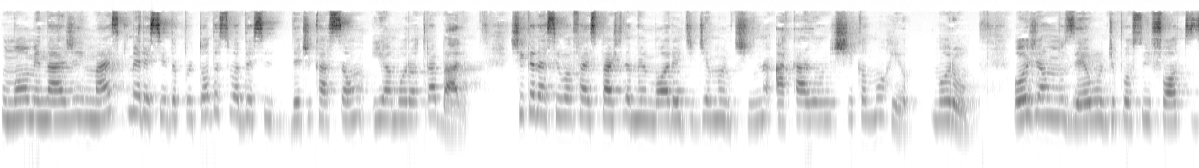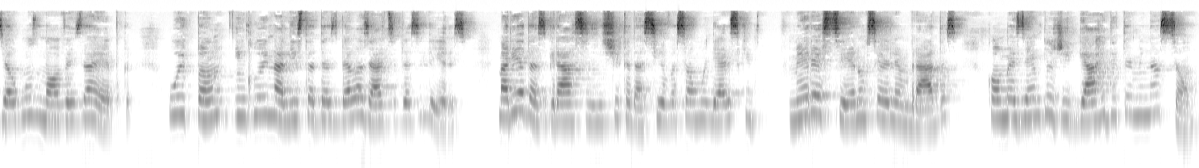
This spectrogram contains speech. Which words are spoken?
uma homenagem mais que merecida por toda a sua dedicação e amor ao trabalho. Chica da Silva faz parte da memória de Diamantina, a casa onde Chica morreu, morou. Hoje é um museu onde possui fotos e alguns móveis da época. O IPAM inclui na lista das belas artes brasileiras. Maria das Graças e Chica da Silva são mulheres que mereceram ser lembradas como exemplos de garra e determinação.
